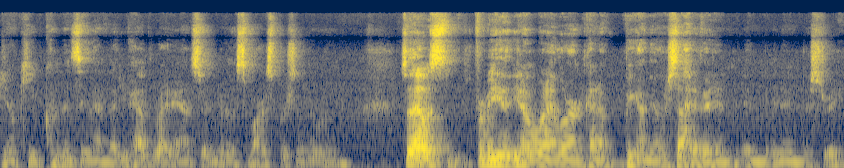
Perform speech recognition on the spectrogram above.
you know keep convincing them that you have the right answer and you're the smartest person in the room. So that was for me, you know, when I learned kind of being on the other side of it in, in, in industry.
